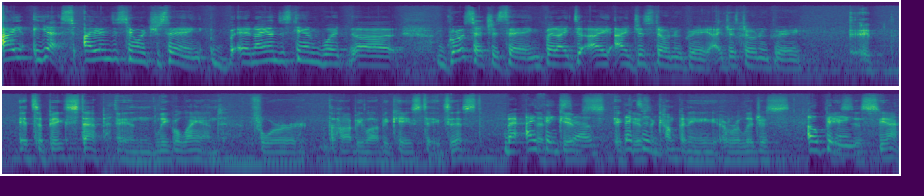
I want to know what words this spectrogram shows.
I, yes, I understand what you're saying, and I understand what uh, Grossetch is saying, but I I just don't agree. I just don't agree. It, it's a big step in legal land for the Hobby Lobby case to exist. But I That think it so. gives, It That's gives a- a company a religious Opening. basis, yeah,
